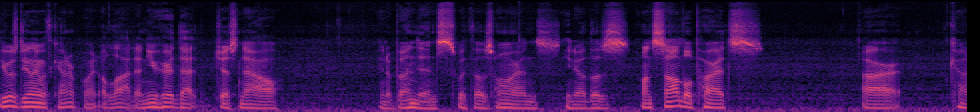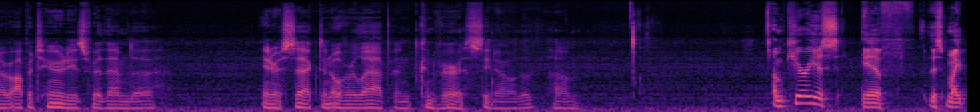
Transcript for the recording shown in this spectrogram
He was dealing with counterpoint a lot, and you heard that just now in abundance with those horns. You know, those ensemble parts are kind of opportunities for them to intersect and overlap and converse. You know, the, um, I'm curious if this might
